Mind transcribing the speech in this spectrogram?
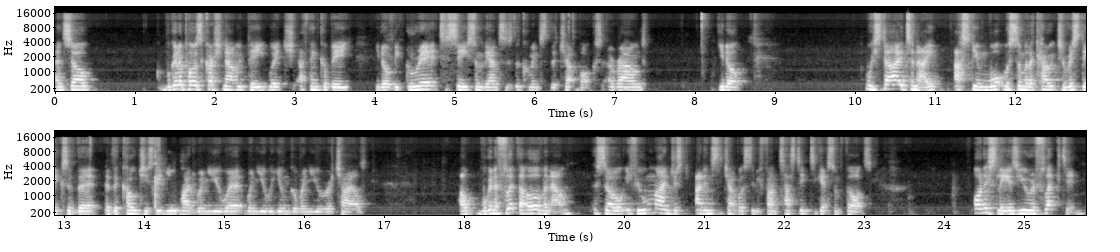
And so we're going to pose a question out with Pete, which I think will be, you know, it'd be great to see some of the answers that come into the chat box around you know, we started tonight asking what were some of the characteristics of the of the coaches that you had when you were when you were younger, when you were a child. I'll, we're going to flip that over now. So if you wouldn't mind just adding to the chat box, it'd be fantastic to get some thoughts. Honestly, as you're reflecting,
